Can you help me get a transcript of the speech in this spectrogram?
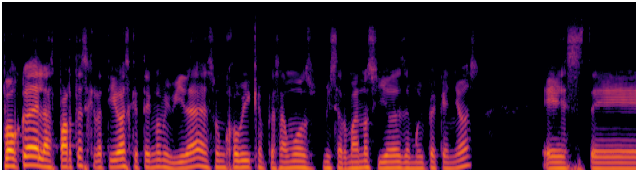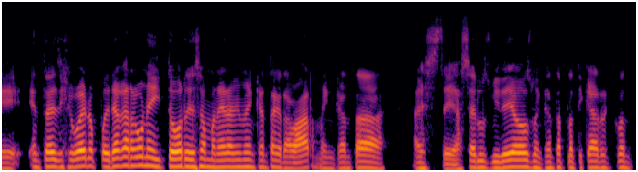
poco de las partes creativas que tengo en mi vida. Es un hobby que empezamos mis hermanos y yo desde muy pequeños. Este, entonces dije, bueno, podría agarrar un editor de esa manera. A mí me encanta grabar, me encanta este, hacer los videos, me encanta platicar con,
